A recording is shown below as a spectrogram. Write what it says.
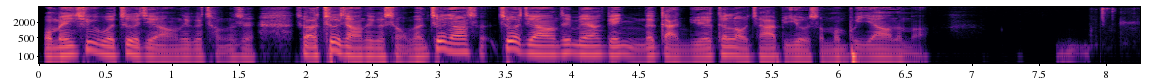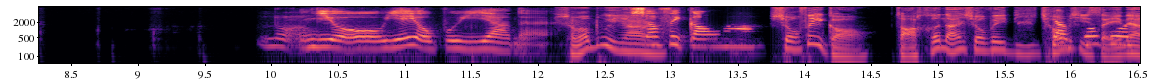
我没去过浙江这个城市，浙？浙江这个省份，浙江省浙江这边给你的感觉跟老家比有什么不一样的吗？有也有不一样的。什么不一样？消费高吗！消费高？咋河南消费低？瞧不起谁呢？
